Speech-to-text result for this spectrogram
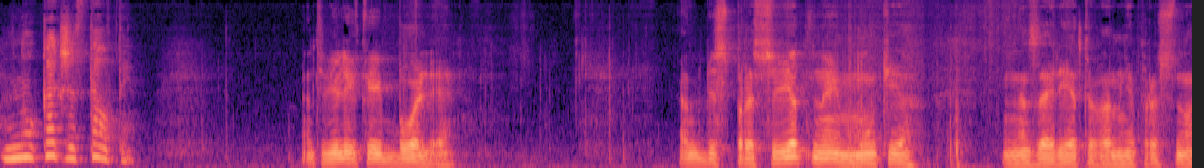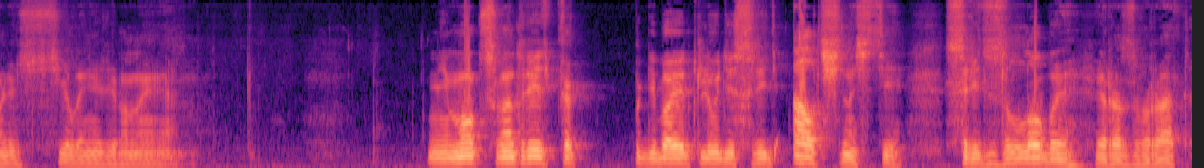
Но как же стал ты? От великой боли, от беспросветной муки Назарета во мне проснулись силы неземные. Не мог смотреть, как погибают люди среди алчности, среди злобы и разврата.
